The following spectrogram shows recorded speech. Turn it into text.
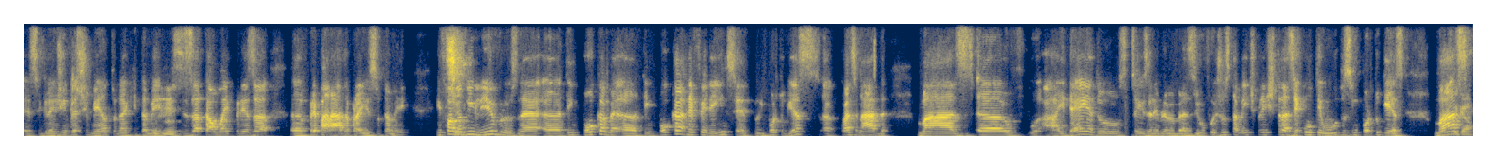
esse grande investimento, né? Que também uhum. precisa estar uma empresa uh, preparada para isso também. E falando Sim. em livros, né? Uh, tem, pouca, uh, tem pouca referência em português, quase nada mas uh, a ideia do Seis Enablement Brasil foi justamente para a gente trazer conteúdos em português. Mas Legal.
